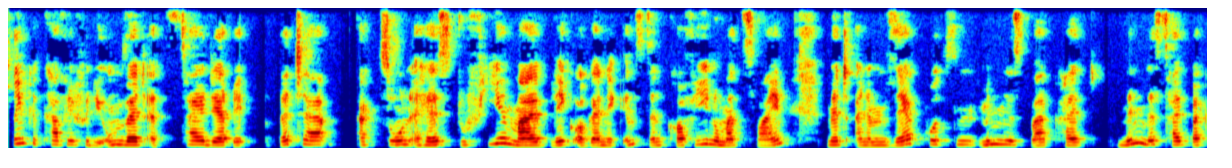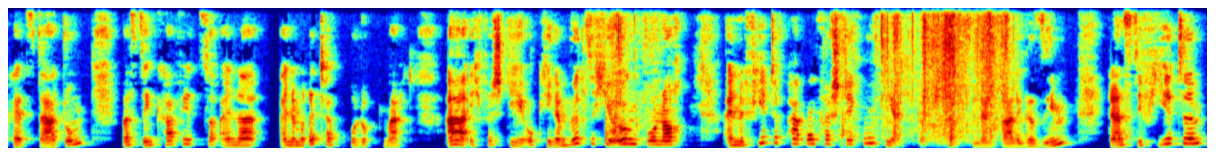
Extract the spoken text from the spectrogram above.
Trinke Kaffee für die Umwelt als Teil der Retteraktion erhältst du viermal Blick Organic Instant Coffee Nummer zwei mit einem sehr kurzen Mindestbarkeit, Mindesthaltbarkeitsdatum, was den Kaffee zu einer einem Retterprodukt macht. Ah, ich verstehe. Okay, dann wird sich hier irgendwo noch eine vierte Packung verstecken. Ja, ich glaube, ich habe sie dann gerade gesehen. Da ist die vierte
